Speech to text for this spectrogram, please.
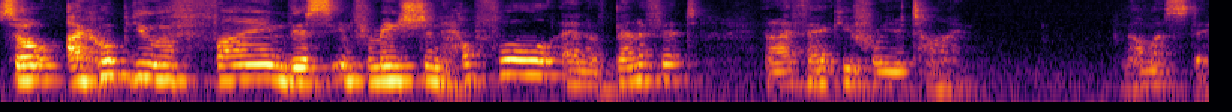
So I hope you find this information helpful and of benefit and I thank you for your time. Namaste.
